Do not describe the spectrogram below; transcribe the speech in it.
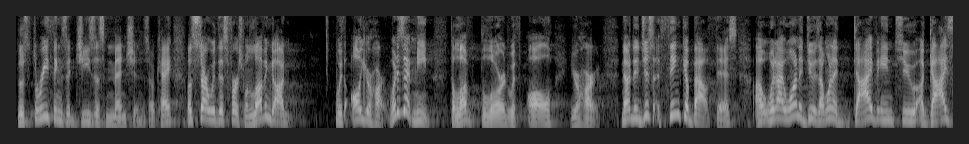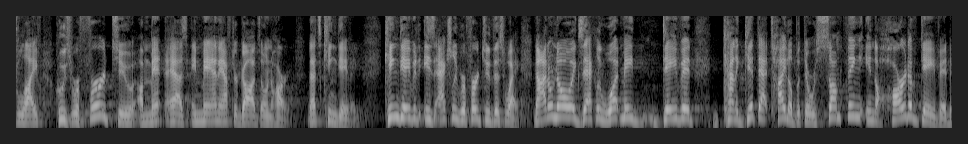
those three things that Jesus mentions, okay? Let's start with this first one loving God with all your heart. What does that mean to love the Lord with all your heart? Now, to just think about this, uh, what I want to do is I want to dive into a guy's life who's referred to a man, as a man after God's own heart. That's King David. King David is actually referred to this way. Now, I don't know exactly what made David kind of get that title, but there was something in the heart of David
